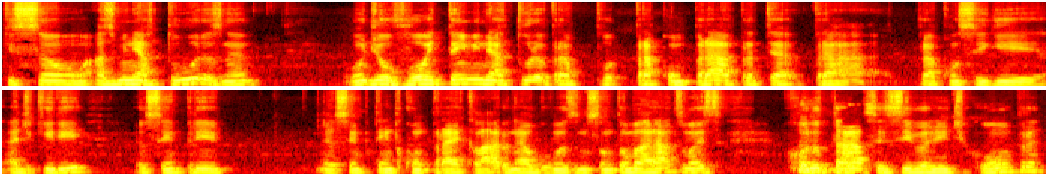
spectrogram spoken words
que são as miniaturas, né? Onde eu vou e tem miniatura para comprar, para conseguir adquirir, eu sempre eu sempre tento comprar, é claro, né? Algumas não são tão baratas, mas quando está acessível a gente compra.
